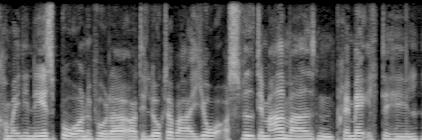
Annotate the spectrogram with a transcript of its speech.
kommer ind i næseborene på dig, og det lugter bare af jord og sved. Det er meget, meget sådan primalt, det hele.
